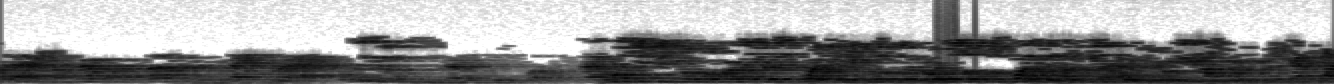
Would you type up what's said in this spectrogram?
проект. Нам треба затвердити цей проект. Коли ви його будете реалізовувати? Це Гроші під нього поки не передбачені, просто проголосувати за кілька. як на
